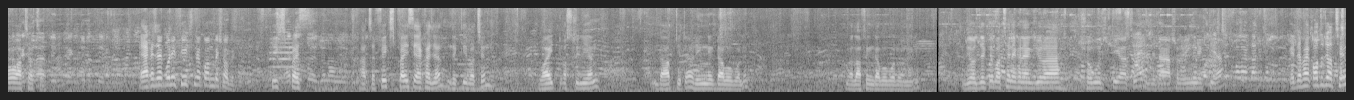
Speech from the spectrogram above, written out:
ও আচ্ছা আচ্ছা। এক হাজার করে ফিক্স না কম বেশ হবে? ফিক্স প্রাইস আচ্ছা ফিক্স প্রাইস এক হাজার, দেখতেই পাচ্ছেন। হোয়াইট অস্ট্রেলিয়ান ডাব যেটা রিং নেক ডাবও বলে। বা লাফিং ডাবও বলে অনেকে। ভিউয়ার্স দেখতে পাচ্ছেন এখানে এক জোড়া সবুজ টিয়া আছে যেটা আসলে নেক টিয়া। এটা ভাই কত যাচ্ছেন?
